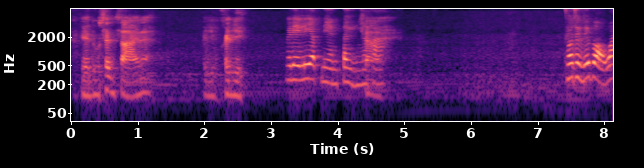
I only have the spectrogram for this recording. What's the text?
สังเกตดูเส้นสายนะขยุกขยิก ไม่ได้เรียบเนียนตึงนะใช่คะเขาถึงได้บอกว่า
